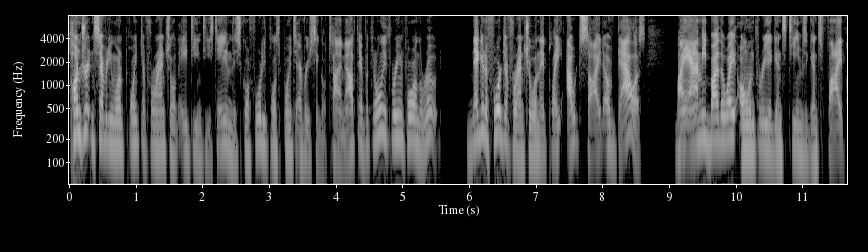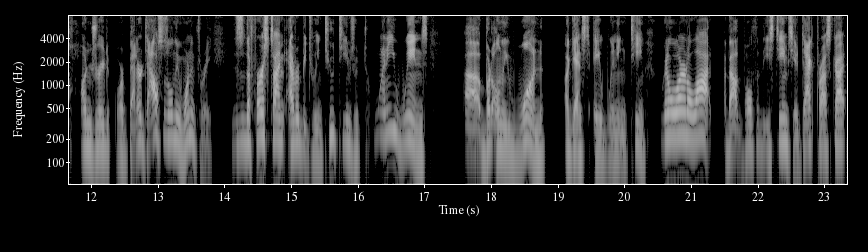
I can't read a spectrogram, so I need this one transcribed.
171 point differential at AT&T Stadium. They score 40 plus points every single time out there, but they're only 3 and 4 on the road. Negative 4 differential when they play outside of Dallas. Miami, by the way, 0 3 against teams against 500 or better. Dallas is only 1 3. This is the first time ever between two teams with 20 wins, uh, but only one against a winning team. We're going to learn a lot about both of these teams here. Dak Prescott,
